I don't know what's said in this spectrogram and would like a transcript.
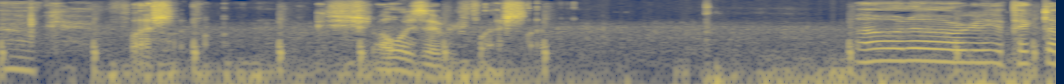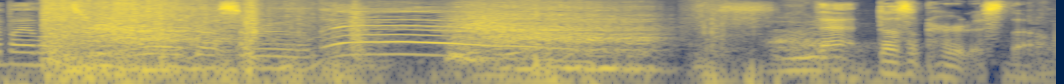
Okay, flashlight on. You should always have your flashlight. Oh no, we're gonna get picked up by a monster across the room. Ah! That doesn't hurt us though.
